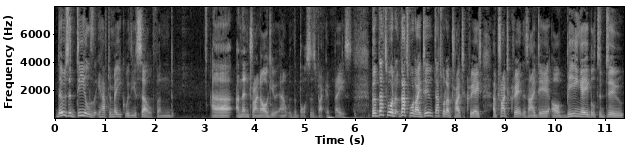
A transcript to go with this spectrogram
those are deals that you have to make with yourself and uh, and then try and argue it out with the bosses back at base. But that's what that's what I do. That's what I've tried to create. I've tried to create this idea of being able to do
